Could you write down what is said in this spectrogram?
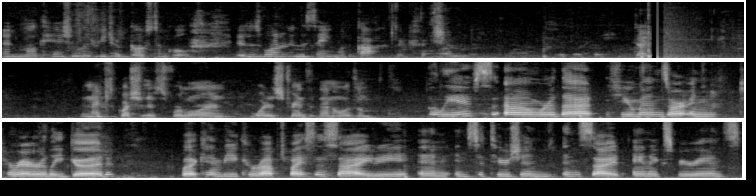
and will occasionally feature ghosts and ghouls. It is one and the same with Gothic fiction. The next question is for Lauren. What is transcendentalism? Beliefs um, were that humans are inherently good, but can be corrupt by society and institutions, insight and experience,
